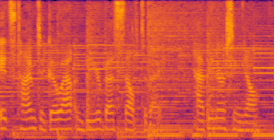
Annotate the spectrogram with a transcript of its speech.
It's time to go out and be your best self today. Happy nursing, y'all.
